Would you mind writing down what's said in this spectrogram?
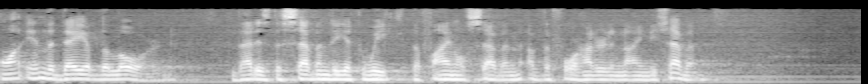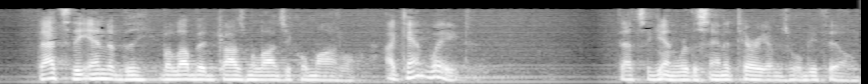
on, in the day of the Lord. That is the 70th week, the final seven of the 497. That's the end of the beloved cosmological model. I can't wait. That's again where the sanitariums will be filled.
